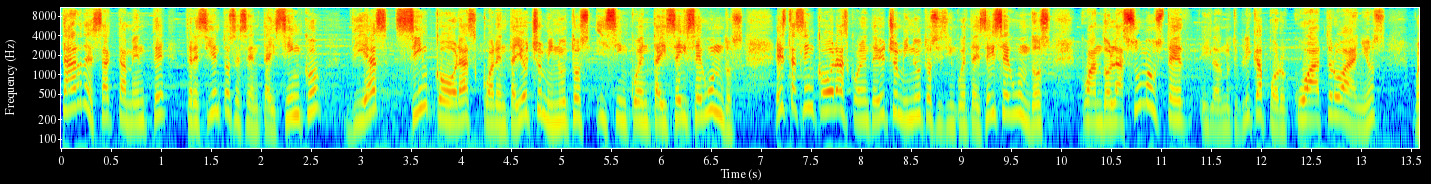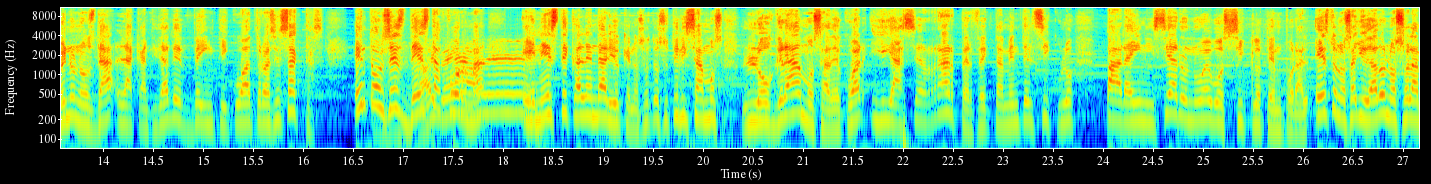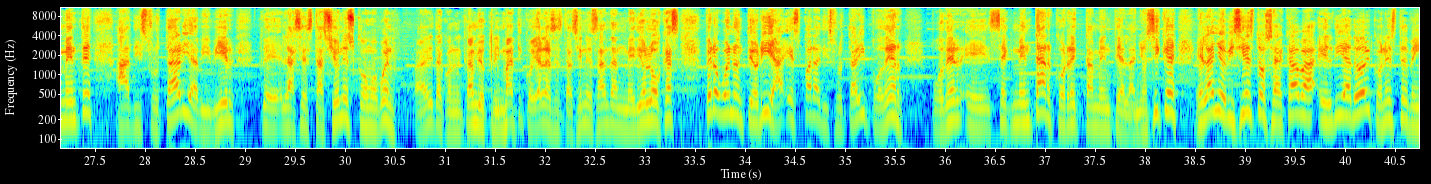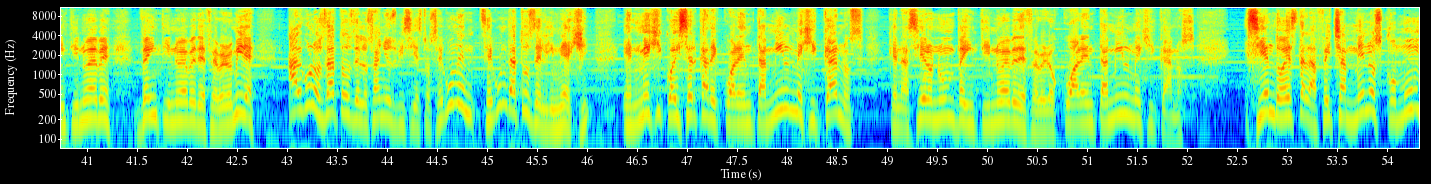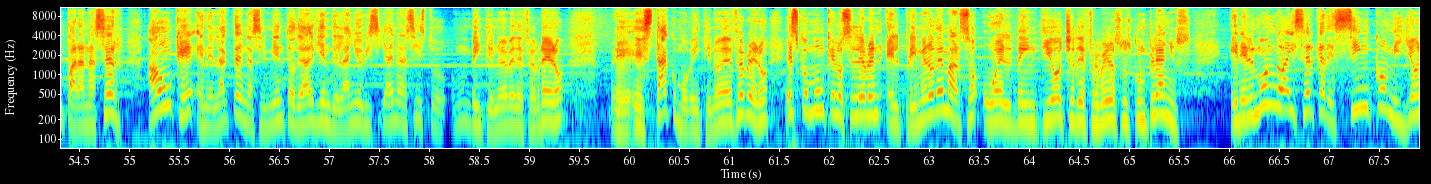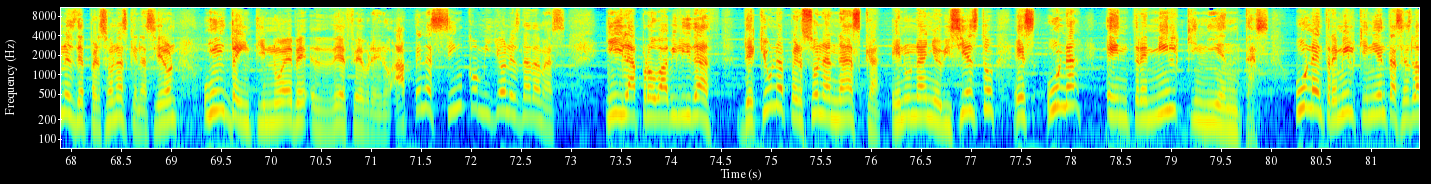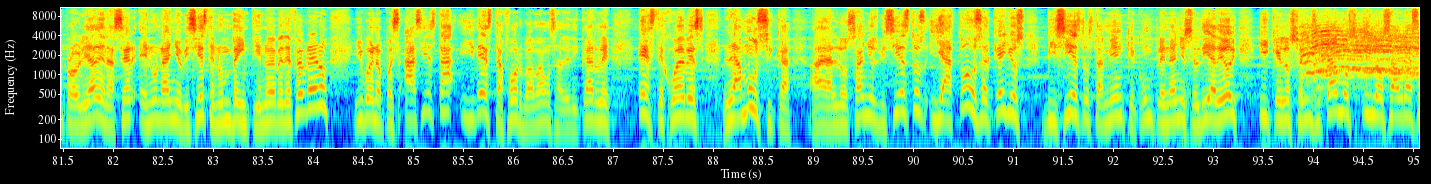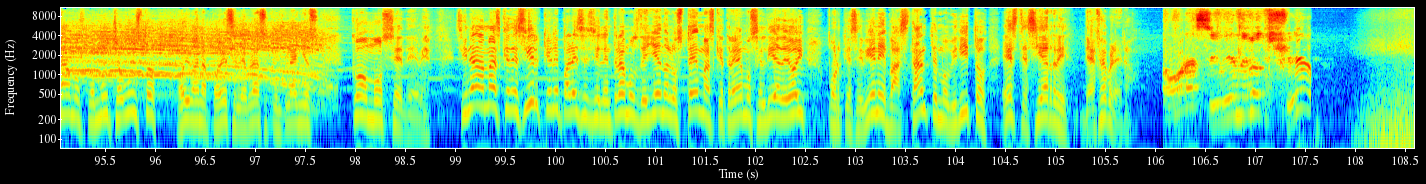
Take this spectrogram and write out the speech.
tarda exactamente 365 días, 5 horas, 48 minutos y 56 segundos. Estas 5 horas, 48 minutos y 56 segundos, cuando las suma usted y las multiplica por 4 años, bueno, nos da la cantidad de 24 horas exactas. Entonces, de esta forma, en este calendario que nosotros utilizamos, logramos adecuar y a cerrar perfectamente el ciclo para iniciar un nuevo ciclo temporal. Esto nos ha ayudado no solamente a disfrutar y a vivir eh, las estaciones, como, bueno, ahorita con el cambio climático ya las estaciones andan medio locas, pero bueno, en teoría es para disfrutar y poder, poder eh, segmentar correctamente al año. Así que el año bisiesto se acaba el día de hoy con este 29, 29 de febrero. Mire, algunos datos de los años bisiestos. Según, según datos del INEGI, en México hay cerca de 40 mil mexicanos que nacieron un 29 de febrero. 40 mil mexicanos siendo esta la fecha menos común para nacer, aunque en el acta de nacimiento de alguien del año ya naciste un 29 de febrero, eh, está como 29 de febrero, es común que lo celebren el primero de marzo o el 28 de febrero sus cumpleaños. En el mundo hay cerca de 5 millones de personas que nacieron un 29 de febrero, apenas 5 millones nada más. Y la probabilidad de que una persona nazca en un año bisiesto es una entre 1500. Una entre 1500 es la probabilidad de nacer en un año bisiesto, en un 29 de febrero. Y bueno, pues así está. Y de esta forma vamos a dedicarle este jueves la música a los años bisiestos y a todos aquellos bisiestos también que cumplen años el día de hoy y que los felicitamos y los abrazamos con mucho gusto. Hoy van a poder celebrar su cumpleaños como se debe. Sin nada más que decir, ¿qué le parece si le entramos de lleno a los temas que traemos el día de hoy? Porque se viene bastante movidito este cierre de febrero. Ahora sí viene lo chido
